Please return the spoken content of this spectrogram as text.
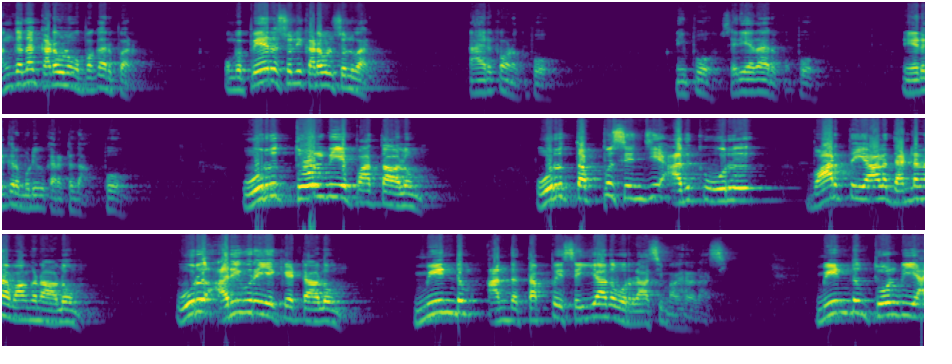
அங்கே தான் கடவுள் உங்கள் பக்கம் இருப்பார். உங்கள் பேரை சொல்லி கடவுள் சொல்லுவார். நான் இருக்கேன் உனக்கு போ. நீ போ. சரியாக தான் இருக்கும். போ. நீ எடுக்கிற முடிவு கரெக்டு தான். போ. ஒரு தோல்வியை பார்த்தாலும் ஒரு தப்பு செஞ்சு அதுக்கு ஒரு வார்த்தையால் தண்டனை வாங்கினாலும் ஒரு அறிவுரையை கேட்டாலும் மீண்டும் அந்த தப்பை செய்யாத ஒரு ராசி மகர ராசி. மீண்டும் தோல்வியை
